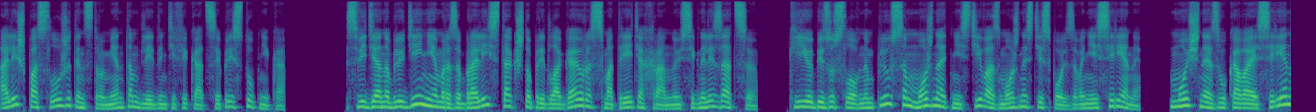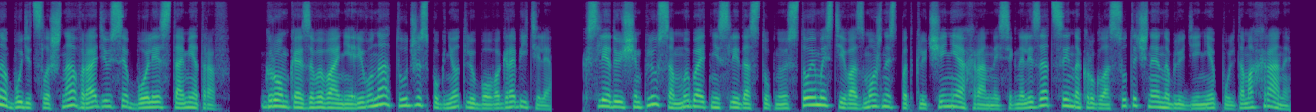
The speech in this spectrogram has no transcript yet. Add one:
а лишь послужит инструментом для идентификации преступника. С видеонаблюдением разобрались так, что предлагаю рассмотреть охранную сигнализацию. К ее безусловным плюсам можно отнести возможность использования сирены. Мощная звуковая сирена будет слышна в радиусе более 100 метров. Громкое завывание ревуна тут же спугнет любого грабителя. К следующим плюсам мы бы отнесли доступную стоимость и возможность подключения охранной сигнализации на круглосуточное наблюдение пультом охраны.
